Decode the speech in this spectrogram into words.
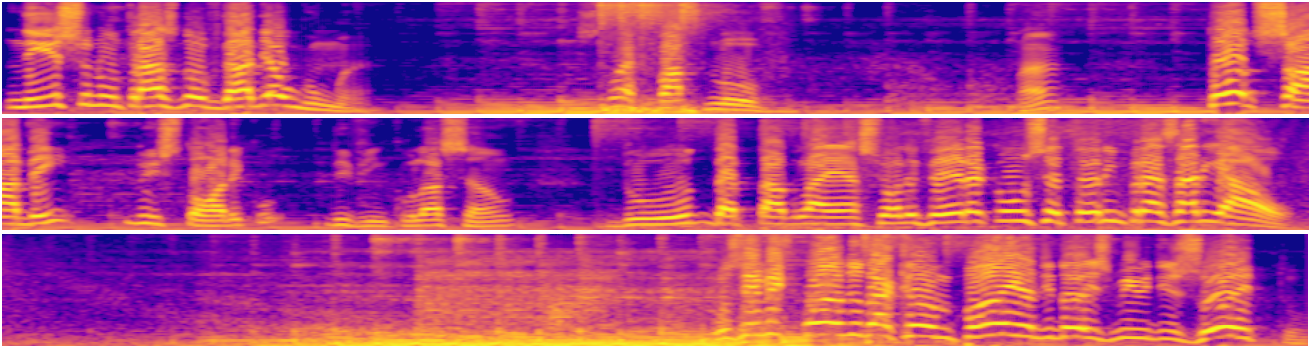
nisso não traz novidade alguma. Isso não é fato novo. Né? Todos sabem do histórico de vinculação do deputado Laércio Oliveira com o setor empresarial. Inclusive, quando da campanha de 2018,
